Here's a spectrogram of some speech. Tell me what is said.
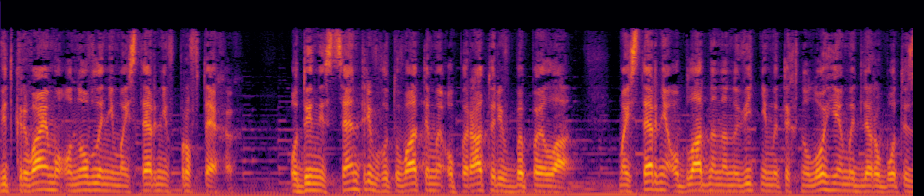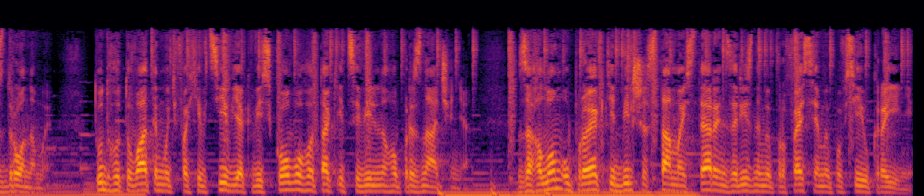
Відкриваємо оновлені майстерні в профтехах. Один із центрів готуватиме операторів БПЛА. Майстерня обладнана новітніми технологіями для роботи з дронами. Тут готуватимуть фахівців як військового, так і цивільного призначення. Загалом у проєкті більше 100 майстерень за різними професіями по всій Україні.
